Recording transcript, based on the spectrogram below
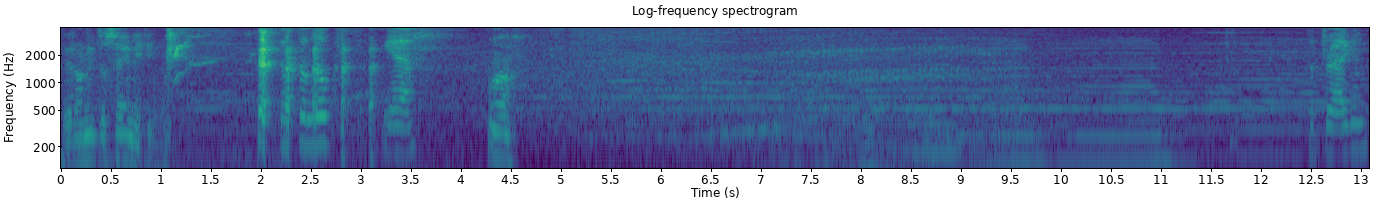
They don't need to say anything. Just the looks. Yeah. Well, dragon.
